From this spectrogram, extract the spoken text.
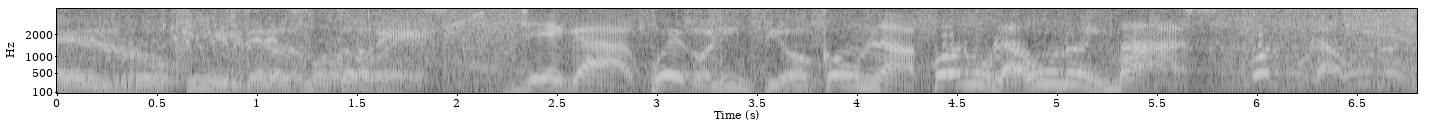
El rugir de los motores. Llega a Juego Limpio con la Fórmula 1 y más. Fórmula 1 y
